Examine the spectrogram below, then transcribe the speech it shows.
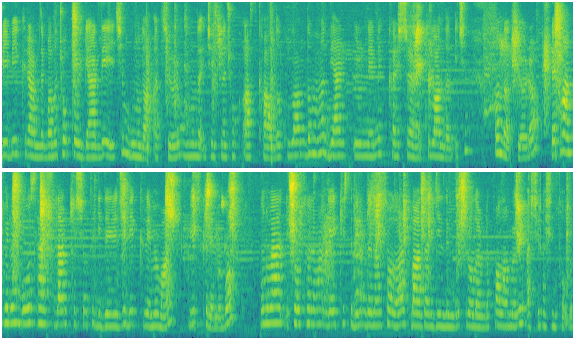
BB kremde bana çok koyu geldiği için bunu da atıyorum. Bunun da içerisinde çok az kaldı. Kullandım mı diğer ürünlerimi karıştırarak kullandığım için onu da atıyorum. Ve Pantolon bu Sensi'den kaşıntı giderici bir kremi var. Yüz kremi bu. Bunu ben şöyle söylemem gerekirse benim dönemsel olarak bazen cildimde, şuralarımda falan böyle aşırı kaşıntı olur.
